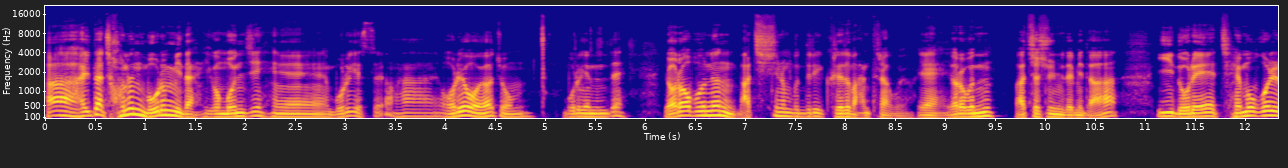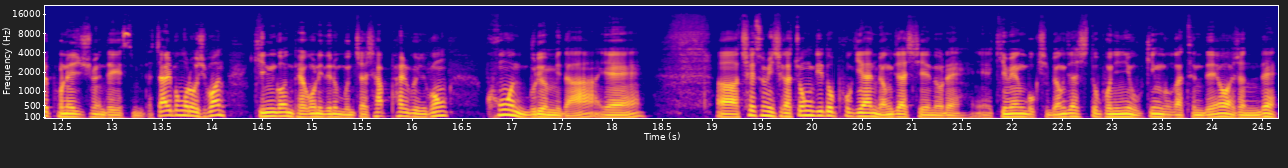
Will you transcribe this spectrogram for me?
아, 일단 저는 모릅니다. 이건 뭔지, 예, 모르겠어요. 아, 어려워요, 좀. 모르겠는데, 여러분은 맞히시는 분들이 그래도 많더라고요. 예, 여러분 맞춰주시면 됩니다. 이 노래의 제목을 보내주시면 되겠습니다. 짧은 걸 50원, 긴 건 100원이 드는 문자 샵 8910, 콩은 무료입니다. 예. 어, 최수민 씨가 쫑디도 포기한 명자 씨의 노래. 예, 김행복 씨, 명자 씨도 본인이 웃긴 것 같은데요. 하셨는데,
